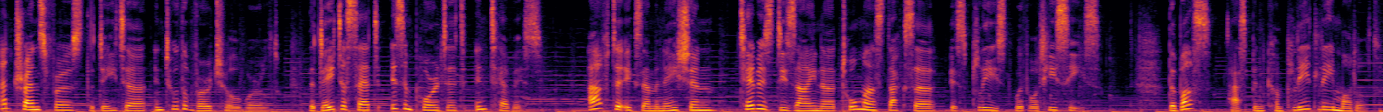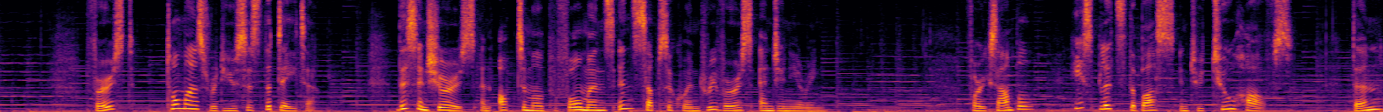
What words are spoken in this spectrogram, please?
and transfers the data into the virtual world. The dataset is imported in Tebis. After examination, Tebis designer Thomas Daxer is pleased with what he sees. The bus has been completely modeled. First, Thomas reduces the data. This ensures an optimal performance in subsequent reverse engineering. For example, he splits the bus into two halves. Then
